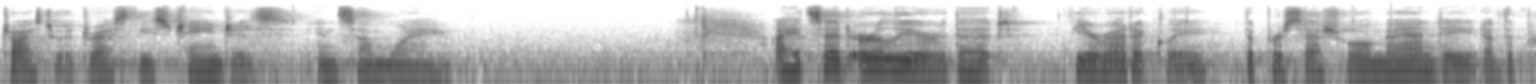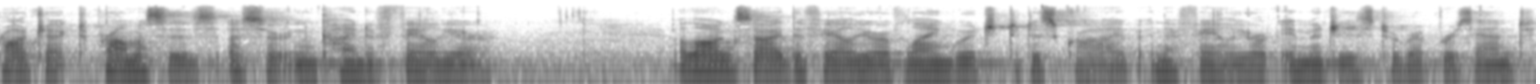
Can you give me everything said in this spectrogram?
tries to address these changes in some way. I had said earlier that theoretically, the processual mandate of the project promises a certain kind of failure. Alongside the failure of language to describe and the failure of images to represent,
